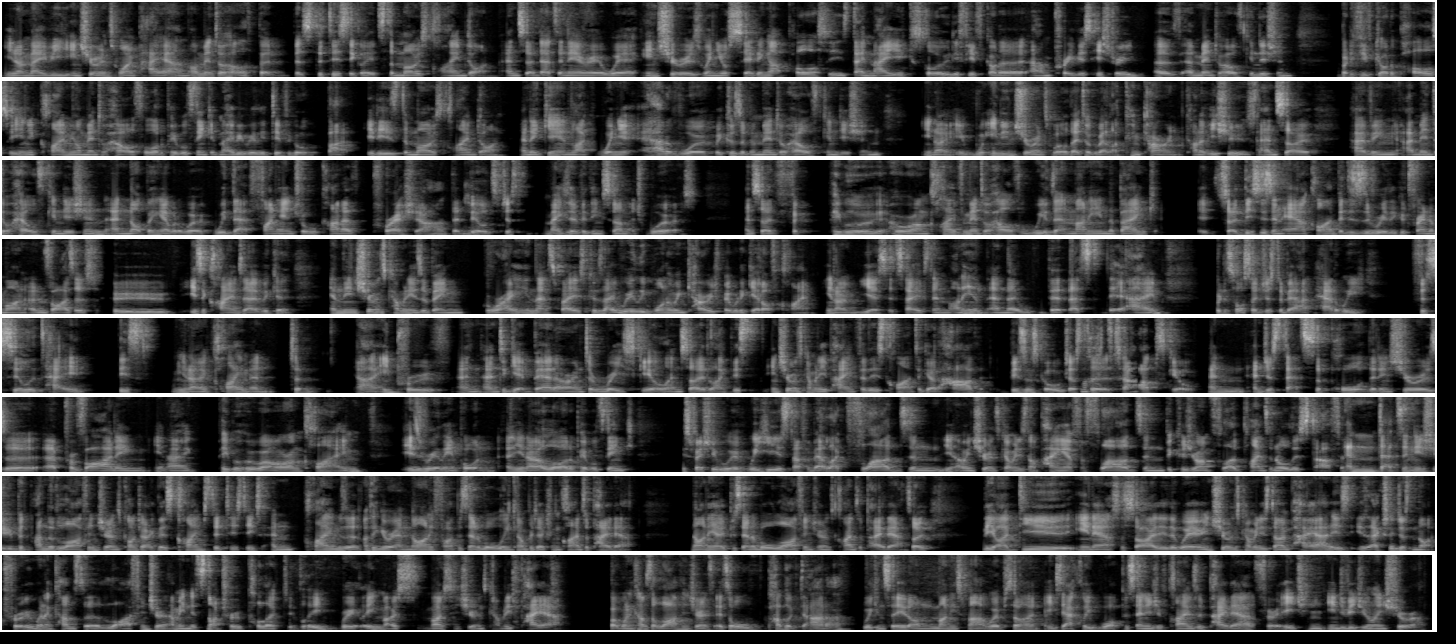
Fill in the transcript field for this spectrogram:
you know, maybe insurance won't pay out on mental health, but but statistically, it's the most claimed on, and so that's an area where insurers, when you're setting up policies, they may exclude if you've got a um, previous history of a mental health condition. But if you've got a policy and you're claiming on mental health, a lot of people think it may be really difficult, but it is the most claimed on. And again, like when you're out of work because of a mental health condition, you know, in insurance world, they talk about like concurrent kind of issues, and so having a mental health condition and not being able to work with that financial kind of pressure that yeah. builds just makes everything so much worse. And so for people who are, who are on claim for mental health with that money in the bank, it, so this isn't our client, but this is a really good friend of mine, an advisor who is a claims advocate. And the insurance companies have been great in that space because they really want to encourage people to get off claim. You know, yes, it saves them money and, and they that, that's their aim, but it's also just about how do we facilitate this, you know, claimant to uh, improve and and to get better and to reskill. And so, like this insurance company paying for this client to go to Harvard Business School just to, to upskill and and just that support that insurers are, are providing, you know, people who are on claim is really important. And you know, a lot of people think especially where we hear stuff about like floods and you know insurance companies not paying out for floods and because you're on floodplains and all this stuff and that's an issue but under the life insurance contract there's claim statistics and claims that i think around 95% of all income protection claims are paid out 98% of all life insurance claims are paid out so the idea in our society that where insurance companies don't pay out is, is actually just not true when it comes to life insurance. I mean, it's not true collectively, really. Most most insurance companies pay out but when it comes to life insurance, it's all public data. We can see it on Money Smart website exactly what percentage of claims are paid out for each individual insurer.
